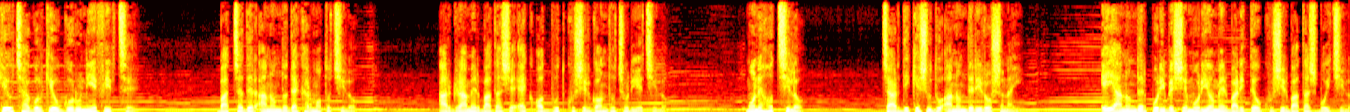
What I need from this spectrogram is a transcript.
কেউ ছাগল, কেউ গরু নিয়ে ফিরছে। বাচ্চাদের আনন্দ দেখার মতো ছিল। আর গ্রামের বাতাসে এক অদ্ভুত খুশির গন্ধ ছড়িয়েছিল। মনে হচ্ছিল, চারদিকে শুধু আনন্দেরই রোশনাই। এই আনন্দের পরিবেশে মরিয়মের বাড়িতেও খুশির বাতাস বইছিল।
